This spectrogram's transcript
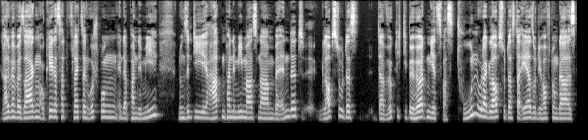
gerade wenn wir sagen, okay, das hat vielleicht seinen Ursprung in der Pandemie, nun sind die harten Pandemiemaßnahmen beendet. Glaubst du, dass da wirklich die Behörden jetzt was tun oder glaubst du, dass da eher so die Hoffnung da ist,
